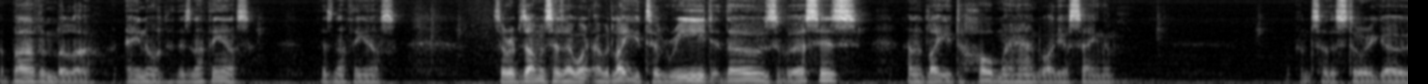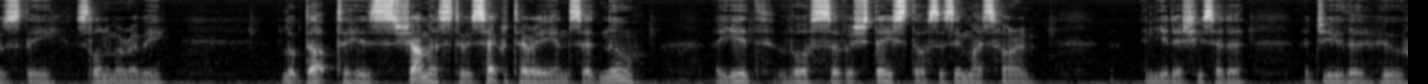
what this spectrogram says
above and below. Einod. There's nothing else. There's nothing else. So Reb Zalman says, I, want, I would like you to read those verses and I'd like you to hold my hand while you're saying them. And so the story goes the Slonim Rebbe looked up to his shamus, to his secretary, and said, No, a yid vos verstehst is in my sfarim. In Yiddish, he said, a, a Jew that, who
